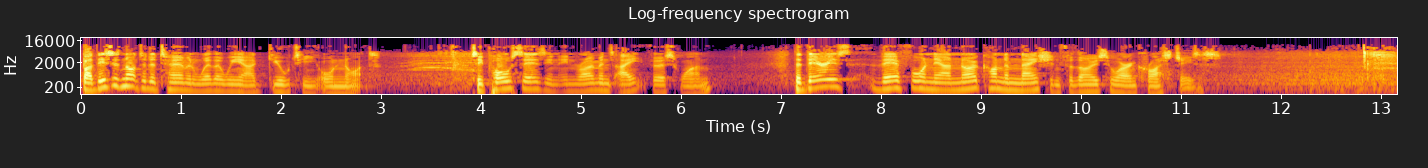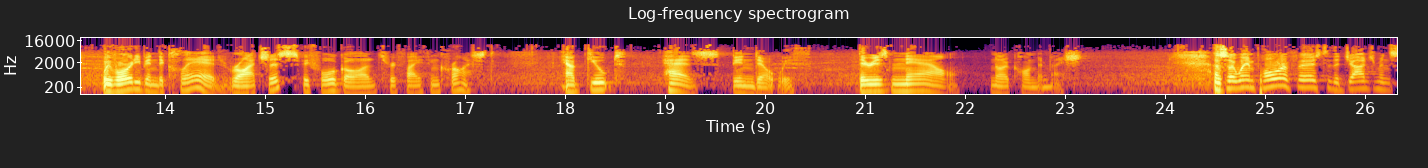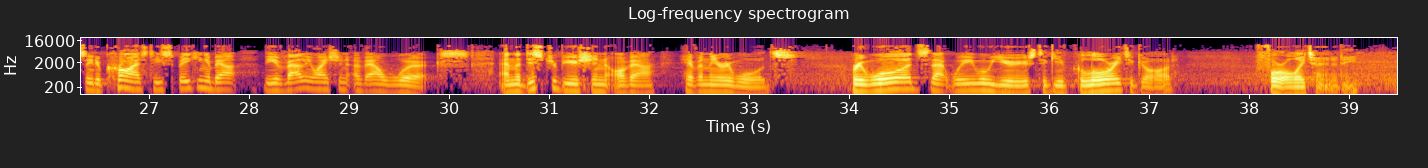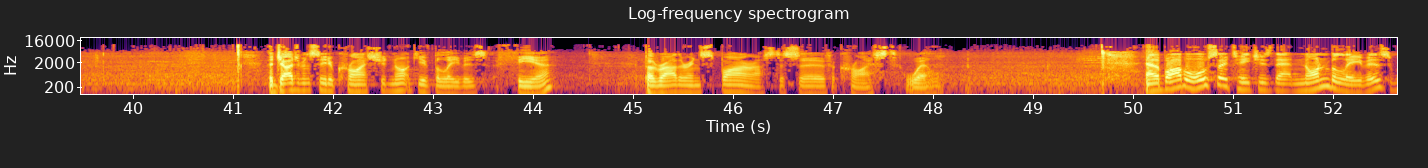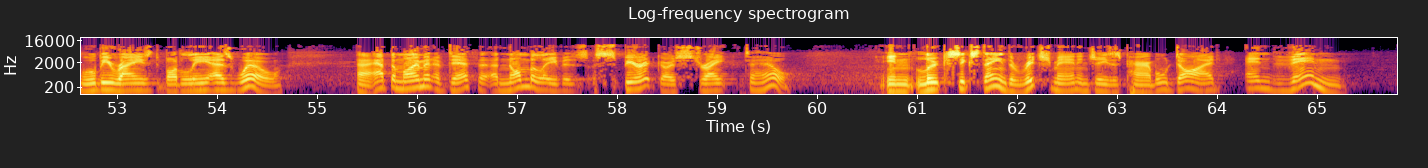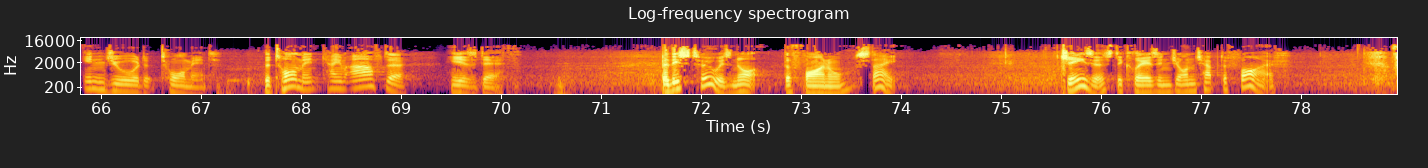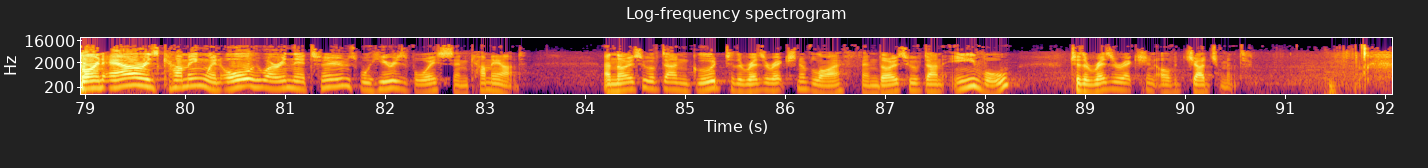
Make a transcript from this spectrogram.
But this is not to determine whether we are guilty or not. See, Paul says in, in Romans 8, verse 1, that there is therefore now no condemnation for those who are in Christ Jesus. We've already been declared righteous before God through faith in Christ. Our guilt has been dealt with. There is now no condemnation. And so when Paul refers to the judgment seat of Christ, he's speaking about the evaluation of our works and the distribution of our heavenly rewards. Rewards that we will use to give glory to God for all eternity. The judgment seat of Christ should not give believers fear, but rather inspire us to serve Christ well. Now, the Bible also teaches that non believers will be raised bodily as well. Uh, at the moment of death, a non believer's spirit goes straight to hell. In Luke 16, the rich man in Jesus' parable died and then endured torment. The torment came after his death. But this too is not the final state. Jesus declares in John chapter 5 For an hour is coming when all who are in their tombs will hear his voice and come out, and those who have done good to the resurrection of life, and those who have done evil to the resurrection of judgment.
